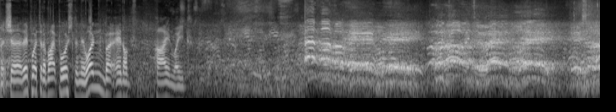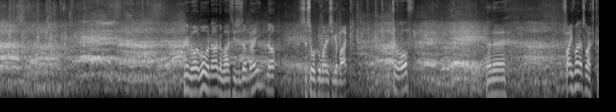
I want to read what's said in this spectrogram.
Which uh, they put to the back post and they won, but headed high and wide. Maybe at the moment Adam Matthews is up behind. No, Sissoko managed to get back. Cut it off. And uh, five minutes left.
